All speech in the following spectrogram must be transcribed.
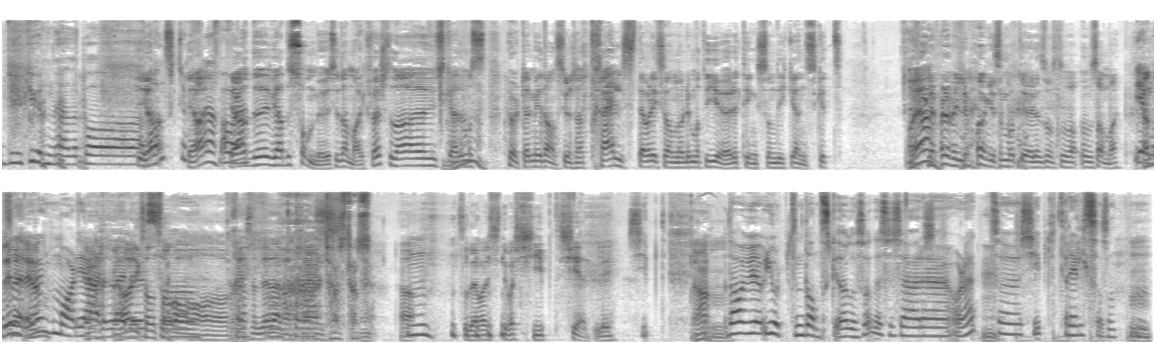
du kunne det på Ja, dansk, ja, ja. Vi, det? hadde, vi hadde sommerhus i Danmark før, så da husker jeg det må, hørte jeg mye dansker som sa træls. Det var liksom når de måtte gjøre ting som de ikke ønsket. Det var det veldig mange som måtte gjøre sånn om sommeren. Hjemme hos dere, ja. Male gjerdet Ja, deres? liksom sånn, Ja. Så det var, det var kjipt, kjedelig. Kjipt. Ja. Da har vi hjulpet en danske i dag også. Det syns jeg er øh, ålreit. Mm. Kjipt. Trels, altså. Mm.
